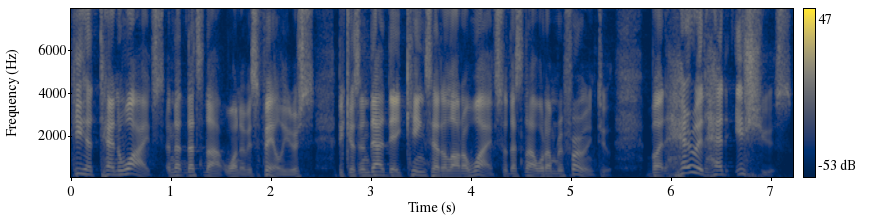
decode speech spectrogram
He had 10 wives and that, that's not one of his failures because in that day kings had a lot of wives so that's not what I'm referring to. But Herod had issues.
